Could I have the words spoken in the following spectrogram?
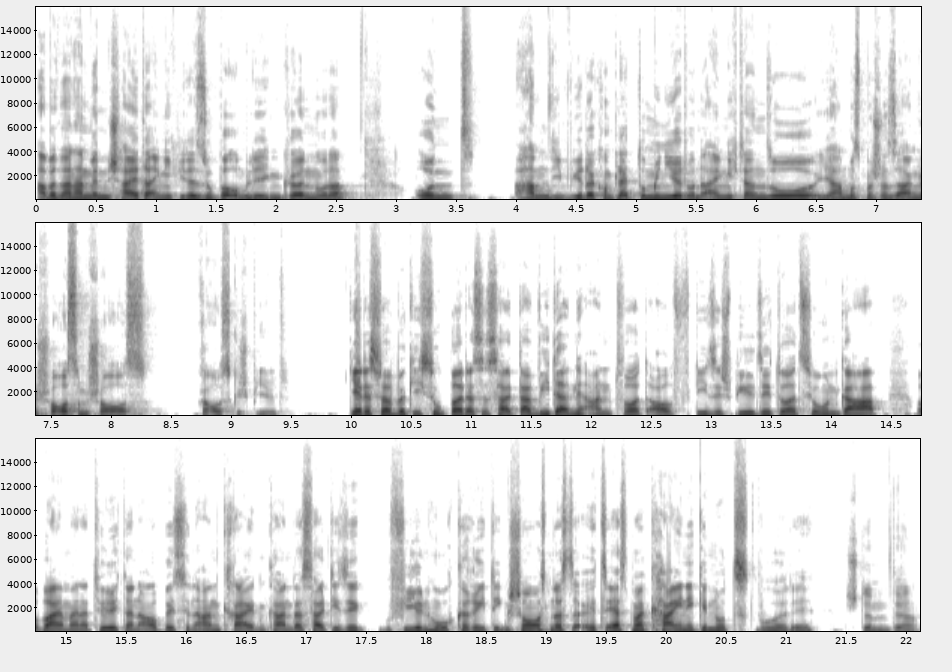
Aber dann haben wir den Schalter eigentlich wieder super umlegen können, oder? Und haben die wieder komplett dominiert und eigentlich dann so, ja, muss man schon sagen, Chance um Chance rausgespielt. Ja, das war wirklich super, dass es halt da wieder eine Antwort auf diese Spielsituation gab. Wobei man natürlich dann auch ein bisschen ankreiden kann, dass halt diese vielen hochkarätigen Chancen, dass da jetzt erstmal keine genutzt wurde. Stimmt, ja.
